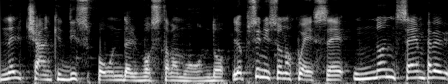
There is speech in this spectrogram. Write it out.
nel glitch anche di spawn del vostro mondo. Le opzioni sono queste, non sempre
